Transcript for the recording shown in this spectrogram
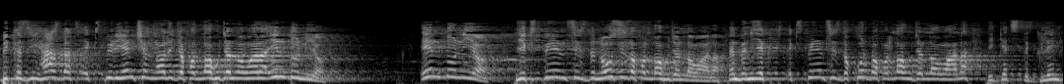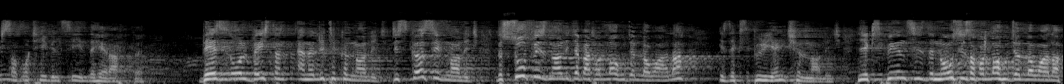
Because he has that experiential knowledge of Allah Jalla wa'ala in dunya. In dunya, he experiences the gnosis of Allah Jalla wa'ala. And when he experiences the qurb of Allah Jalla wa'ala, he gets the glimpse of what he will see in the hereafter. Theirs is all based on analytical knowledge, discursive knowledge. The Sufi's knowledge about Allah Jalla wa'ala is experiential knowledge. He experiences the gnosis of Allah.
